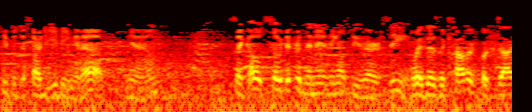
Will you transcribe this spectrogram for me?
people just started eating it up. You know, it's like, oh, it's so different than anything else we've ever seen. Wait, there's a comic book doc.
